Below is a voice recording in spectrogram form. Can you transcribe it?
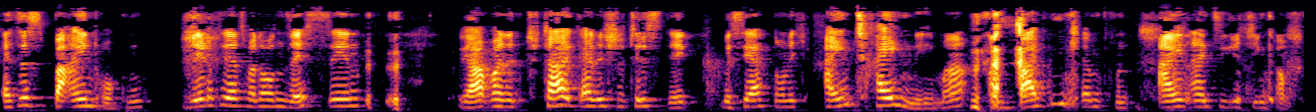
Es ist beeindruckend. Serientäter 2016, wir haben eine total geile Statistik. Bisher hat noch nicht ein Teilnehmer an beiden Kämpfen einen einzigen richtigen Kampf.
